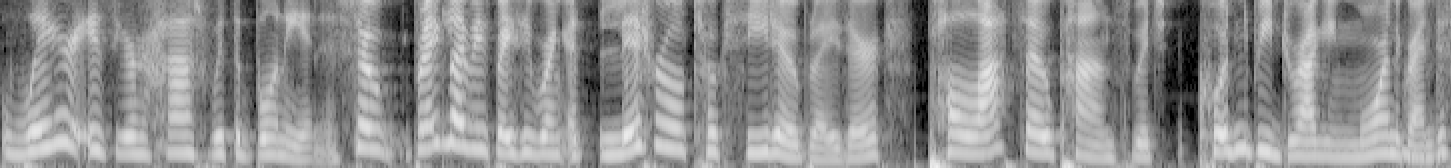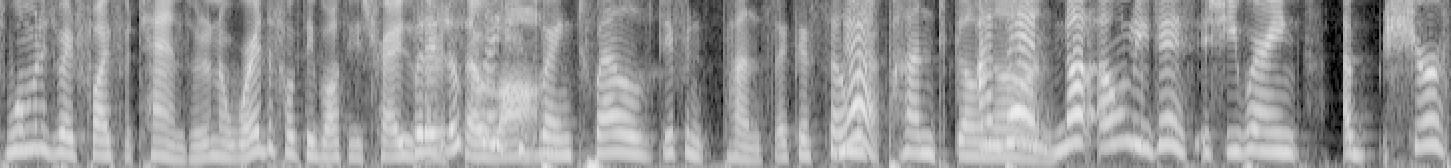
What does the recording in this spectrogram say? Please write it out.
where is your hat with the bunny in it? So Blake Lively is basically wearing a literal tuxedo blazer, palazzo pants, which couldn't be dragging more on the ground. This woman is about five foot ten, so I don't know where the fuck they bought these trousers. but it looks so like long. she's wearing twelve different pants. Like there's so Yeah. much pant going and on. And then not only this is she wearing a shirt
